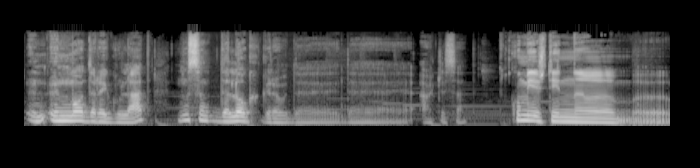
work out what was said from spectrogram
în, în mod regulat, nu sunt deloc greu de, de accesat. Cum ești din uh, uh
